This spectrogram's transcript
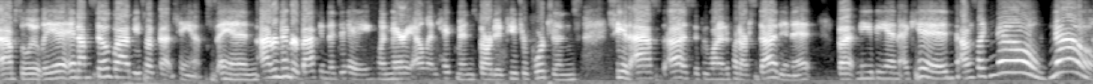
Absolutely. And I'm so glad we took that chance. And I remember back in the day when Mary Ellen Hickman started Future Fortunes, she had asked us if we wanted to put our stud in it. But me being a kid, I was like, no, no.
